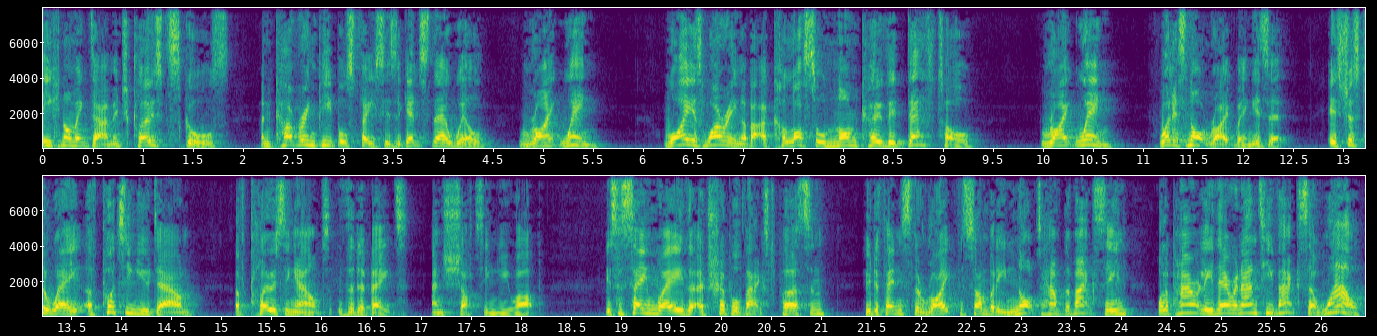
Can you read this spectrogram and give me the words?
economic damage, closed schools, and covering people's faces against their will right wing? Why is worrying about a colossal non COVID death toll right wing? Well, it's not right wing, is it? It's just a way of putting you down of closing out the debate and shutting you up. It's the same way that a triple vaxxed person who defends the right for somebody not to have the vaccine, well, apparently they're an anti vaxxer. Wow,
